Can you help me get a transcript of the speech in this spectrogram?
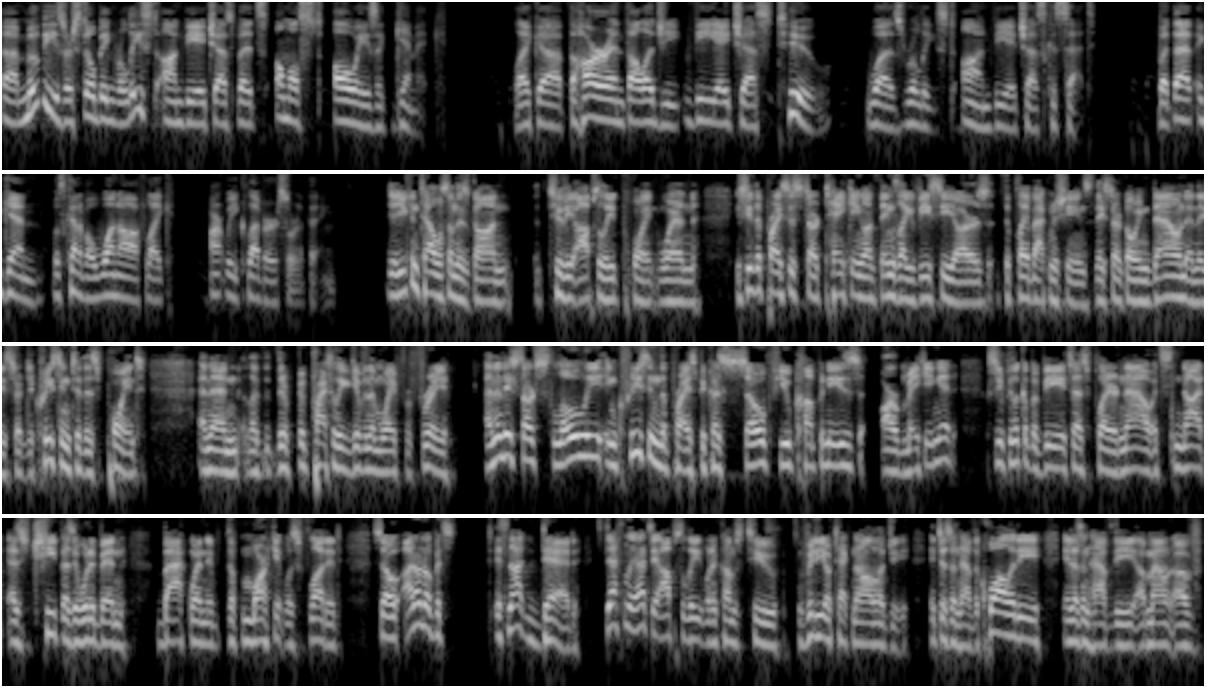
uh, movies are still being released on VHS, but it's almost always a gimmick. Like uh, the horror anthology VHS 2 was released on VHS cassette. But that again was kind of a one-off, like, aren't we clever sort of thing. Yeah, you can tell when something's gone to the obsolete point when you see the prices start tanking on things like VCRs, the playback machines. They start going down and they start decreasing to this point, and then like they're practically giving them away for free. And then they start slowly increasing the price because so few companies are making it. Because if you look up a VHS player now, it's not as cheap as it would have been back when the market was flooded. So I don't know if it's it's not dead. It's definitely, I'd say obsolete when it comes to video technology. It doesn't have the quality. It doesn't have the amount of,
